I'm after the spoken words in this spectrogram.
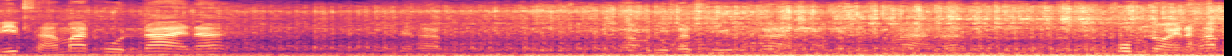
นนี้สามารถโอนได้นะนะครับเอามาดูคัสซีข้างข้างนะคมหน่อยนะครับ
